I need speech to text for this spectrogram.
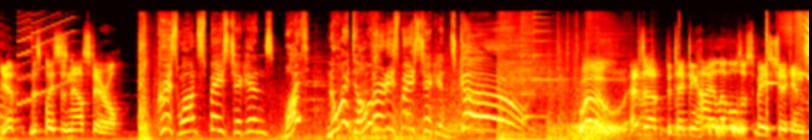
Yep, this place is now sterile. Chris wants space chickens. What? No, I don't. 30 space chickens, go! Whoa! Up, detecting high levels of space chickens.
